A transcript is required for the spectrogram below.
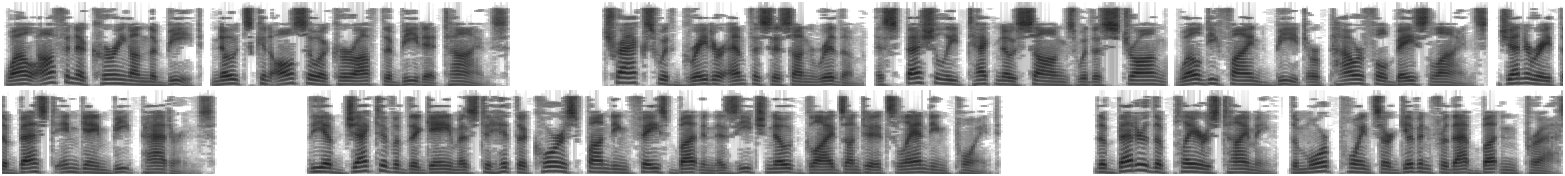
While often occurring on the beat, notes can also occur off the beat at times. Tracks with greater emphasis on rhythm, especially techno songs with a strong, well-defined beat or powerful bass lines, generate the best in-game beat patterns. The objective of the game is to hit the corresponding face button as each note glides onto its landing point. The better the player's timing, the more points are given for that button press.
